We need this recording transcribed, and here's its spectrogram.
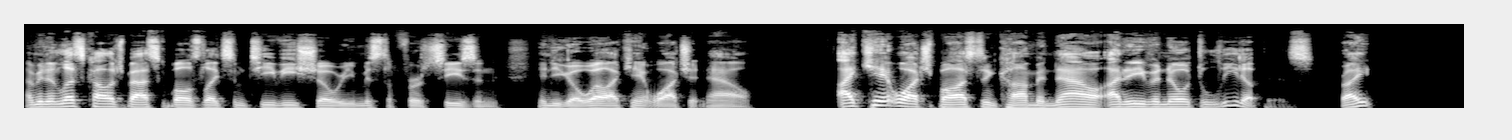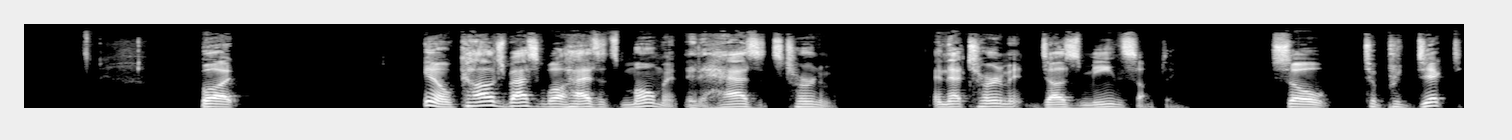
I mean, unless college basketball is like some TV show where you miss the first season and you go, well, I can't watch it now. I can't watch Boston Common now. I don't even know what the lead up is, right? But, you know, college basketball has its moment, it has its tournament, and that tournament does mean something. So to predict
